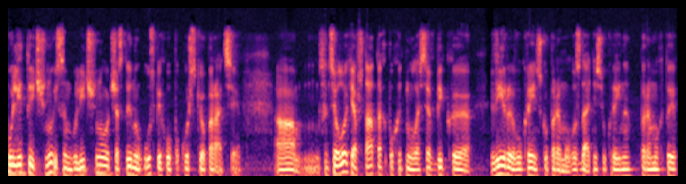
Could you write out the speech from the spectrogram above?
політичну і символічну частину успіху по курській операції. Соціологія в Штатах похитнулася в бік е, віри в українську перемогу, здатність України перемогти,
